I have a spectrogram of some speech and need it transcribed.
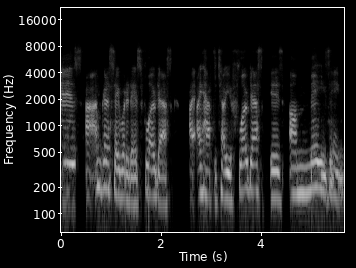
is i'm going to say what it is Flodesk I, I have to tell you, Flodesk is amazing.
